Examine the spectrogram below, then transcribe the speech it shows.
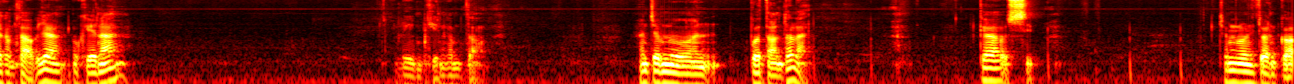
แต่คำตอบไปยังโอเคนะ ลืมเขียนคำตอบอันจำนวนโปรตอนเท่าไหร่90จำนวนนิวตรอนก็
